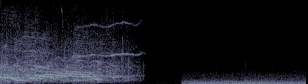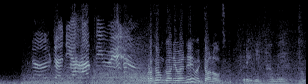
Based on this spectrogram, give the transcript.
Thank you. No, Daddy, a happy meal. But I don't go anywhere near McDonald's. Good evening. How may I help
